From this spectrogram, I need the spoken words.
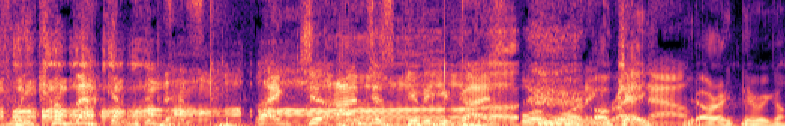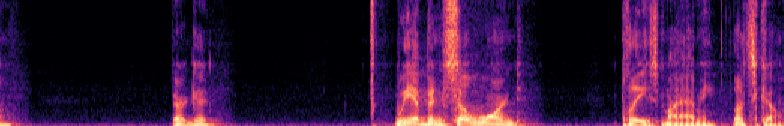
if we come back and win this. Like, ju- I'm just giving you guys forewarning Okay. right now. All right, there we go. Very good. We have been so warned. Please, Miami, let's go.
